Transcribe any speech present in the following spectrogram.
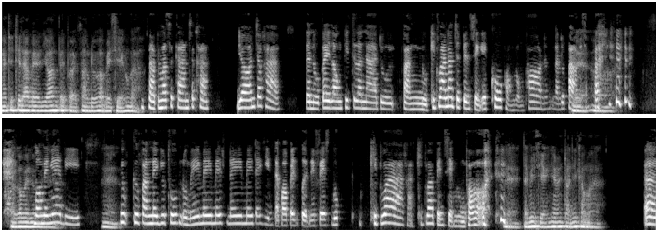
งานที่ที่เราไปย้อนไปเปิดฟังดูว่าไปเสียงหรือเปล่าสาธุมาสการเจ้าค่ะ ย้อนเจ้าค่ะ แต่หนูไปลองพิจารณาดูฟังหนูคิดว่าน่าจะเป็นเสียงเอ็กโคของหลวงพ่อนั่นหรือเปล่ามองในแง่ดี คือคือฟังใน youtube หนูไม่ไม่ไม่ไม่ไม่ได้ยิน แต่พอไปเปิดใน facebook คิดว่าค่ะ คิดว่าเป็นเสียงหลวงพ่อแต่มีเสียงใช่ไหมตอนที่เข้ามา เอ่อ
